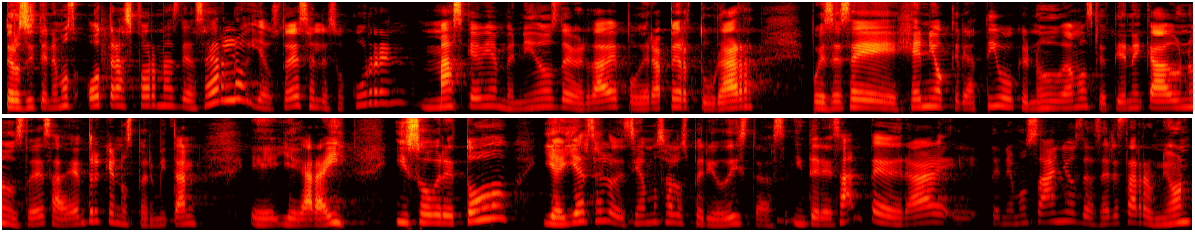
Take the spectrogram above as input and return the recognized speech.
pero si tenemos otras formas de hacerlo y a ustedes se les ocurren, más que bienvenidos de verdad de poder aperturar pues ese genio creativo que no dudamos que tiene cada uno de ustedes adentro y que nos permitan llegar ahí. Y sobre todo, y ayer se lo decíamos a los periodistas. Interesante, ¿verdad? Eh, tenemos años de hacer esta reunión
